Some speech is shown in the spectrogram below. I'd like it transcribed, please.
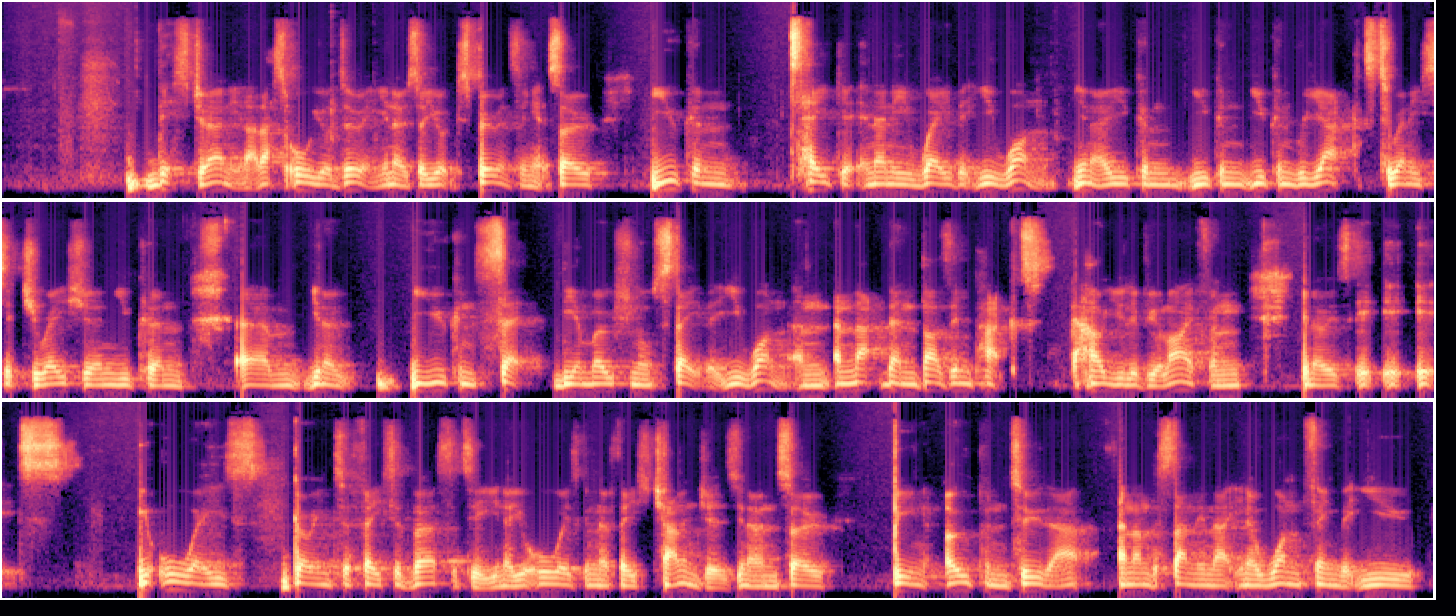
this journey. Like that's all you're doing. You know, so you're experiencing it. So you can take it in any way that you want you know you can you can you can react to any situation you can um, you know you can set the emotional state that you want and and that then does impact how you live your life and you know it's it, it, it's you're always going to face adversity you know you're always going to face challenges you know and so being open to that and understanding that you know one thing that you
